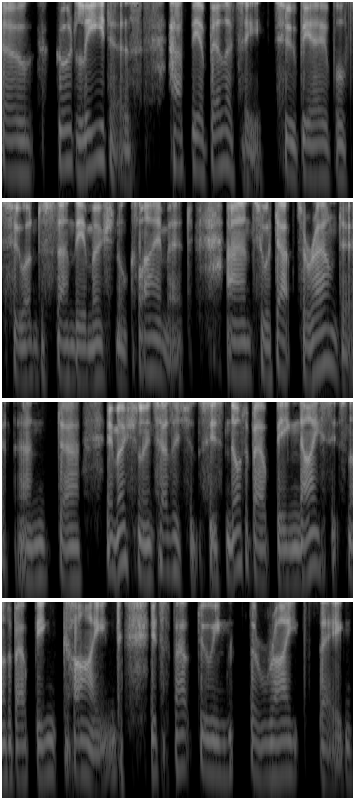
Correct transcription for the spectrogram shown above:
So good leaders have the ability to be able to understand the emotional climate and to adapt around it. And uh, emotional intelligence is not about being nice. It's not about being kind. It's about doing the right thing.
